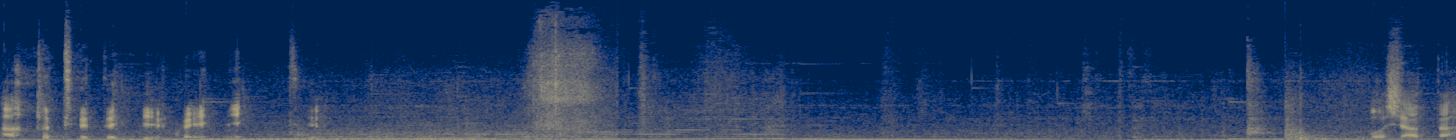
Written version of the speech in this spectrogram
慌てて拾いに行ってる。帽子あった？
